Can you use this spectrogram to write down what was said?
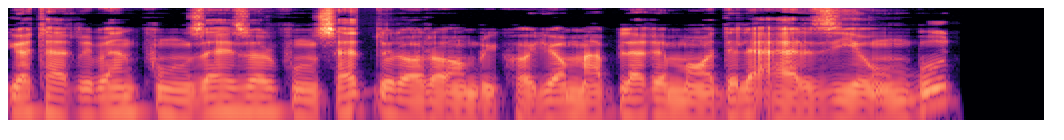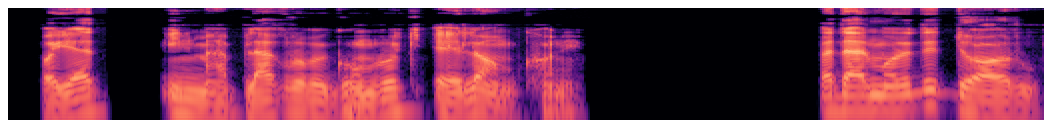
یا تقریبا 15500 دلار آمریکا یا مبلغ معادل ارزی اون بود باید این مبلغ رو به گمرک اعلام کنید. و در مورد دارو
